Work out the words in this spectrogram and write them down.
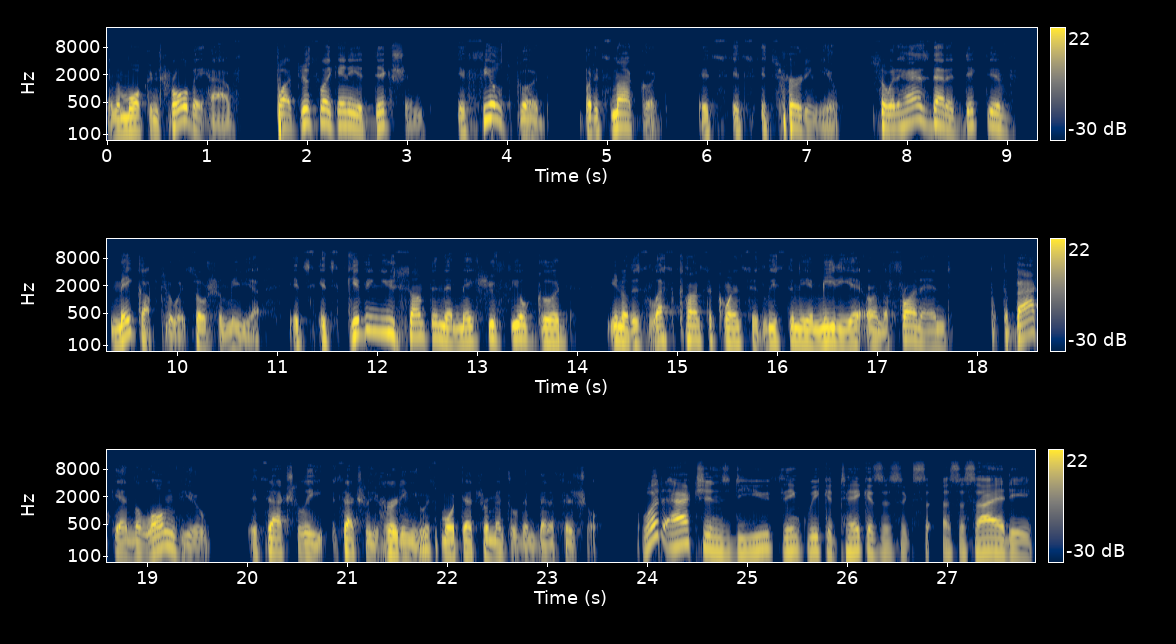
and the more control they have. But just like any addiction, it feels good but it's not good. It's it's it's hurting you. So it has that addictive makeup to it, social media. It's it's giving you something that makes you feel good. You know, there's less consequence, at least in the immediate or on the front end. But the back end, the long view, it's actually it's actually hurting you. It's more detrimental than beneficial. What actions do you think we could take as a, a society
